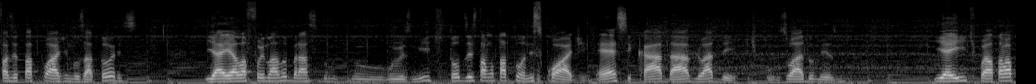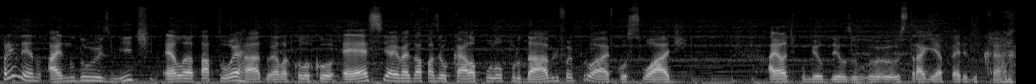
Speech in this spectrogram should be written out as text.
fazer tatuagem nos atores. E aí ela foi lá no braço do, do Will Smith, todos eles estavam tatuando Squad. S-K-W-A-D. Tipo, zoado mesmo. E aí, tipo, ela tava aprendendo. Aí no do Will Smith, ela tatuou errado. Ela colocou S, aí ao invés dela fazer o K, ela pulou pro W e foi pro A, ficou SWAD. Aí ela, tipo, meu Deus, eu, eu estraguei a pele do cara.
